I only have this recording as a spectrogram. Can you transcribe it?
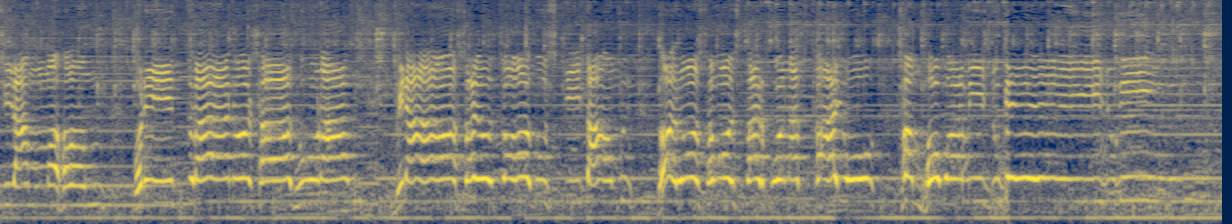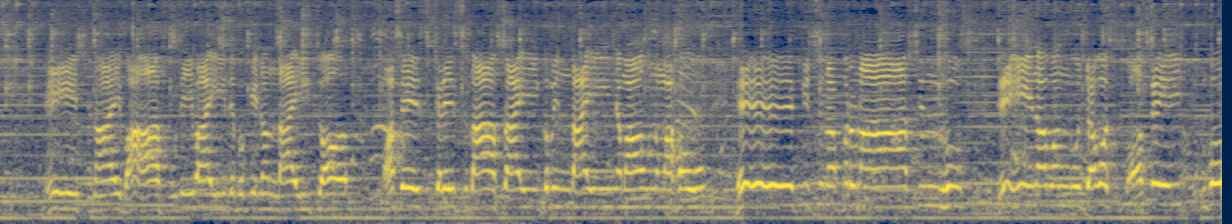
শ্রীরামহম পরিত্রাণ সাধূনাং বিনাশয় চ দুষ্কৃতাম ধর্ম সংস্থাপনার্থায় সম্ভবামি যুগে কৃষ্ণায় বাসুদেবাই দেবকী নন্দাই চ। অশেষ কৃষ্ণদাসাই গোবিন্দাই নমো নমঃ হে কৃষ্ণ করুণা সিন্ধু দীনবন্ধু জগৎপতে গো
